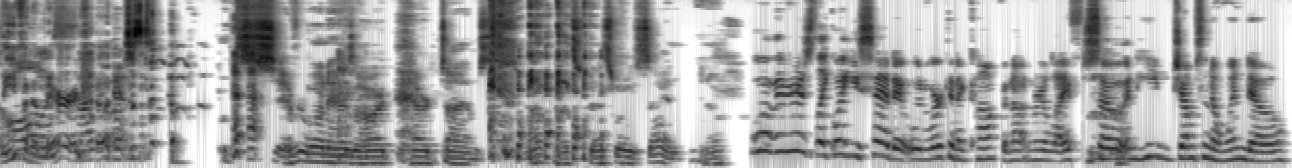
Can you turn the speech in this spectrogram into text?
belief in all of a America. sudden- Just It's- everyone has a hard hard times. You know? That's that's what he's saying. You know. Well, there's like what you said, it would work in a comp but not in real life. So, Mhm. and he jumps in a window.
